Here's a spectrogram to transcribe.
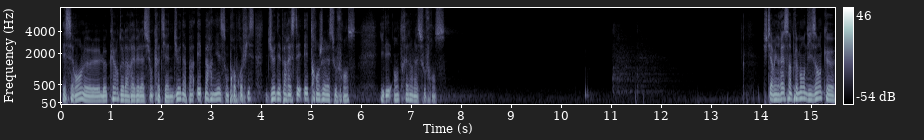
et c'est vraiment le, cœur de la révélation chrétienne. Dieu n'a pas épargné son propre Fils, Dieu n'est pas resté étranger à la souffrance, il est entré dans la souffrance. Je terminerai simplement en disant que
